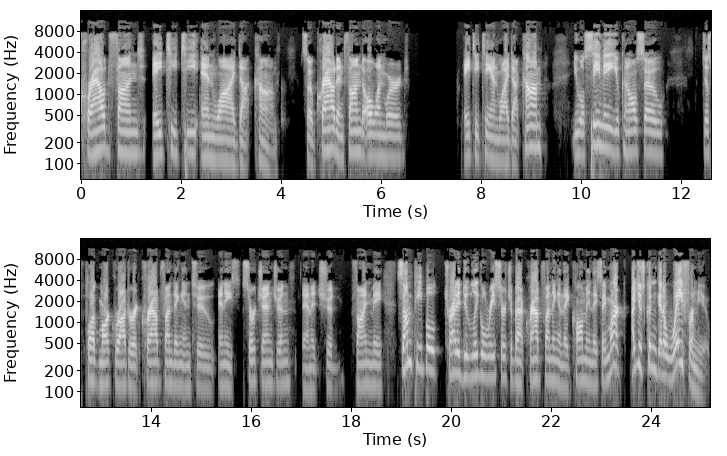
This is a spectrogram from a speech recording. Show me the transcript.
crowdfundattny.com. So crowd and fund, all one word, attny.com. You will see me. You can also just plug Mark Roderick crowdfunding into any search engine and it should find me. Some people try to do legal research about crowdfunding and they call me and they say, Mark, I just couldn't get away from you.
